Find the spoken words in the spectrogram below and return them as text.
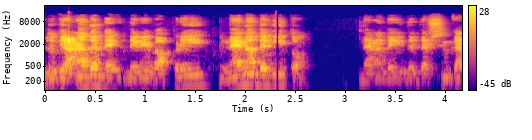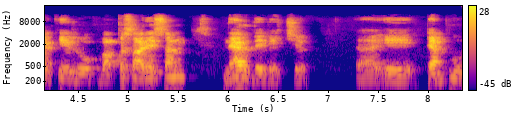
ਲੁਧਿਆਣਾ ਦੇ ਨੇੜੇ ਵਾਪਰੀ ਨੈਣਾ ਦੇਵੀ ਤੋਂ ਨੈਣਾ ਦੇਵੀ ਦੇ ਦਰਸ਼ਨ ਕਰਕੇ ਲੋਕ ਵਾਪਸ ਆ ਰਹੇ ਸਨ। ਨਹਿਰ ਦੇ ਵਿੱਚ ਇਹ ਟੈਂਪੂ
